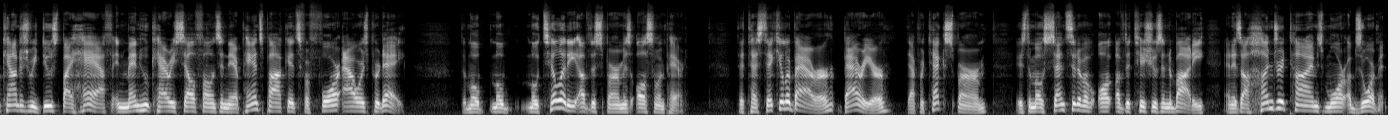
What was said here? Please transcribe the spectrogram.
count is reduced by half in men who carry cell phones in their pants pockets for four hours per day. The mo- mo- motility of the sperm is also impaired. The testicular barrier, barrier that protects sperm is the most sensitive of, all, of the tissues in the body and is 100 times more absorbent.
